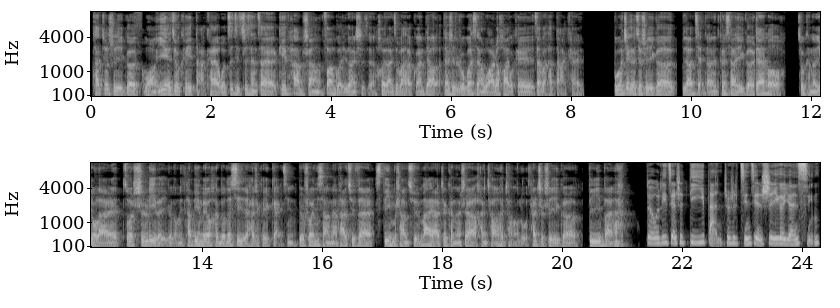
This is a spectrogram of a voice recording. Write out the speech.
它就是一个网页就可以打开。我自己之前在 GitHub 上放过一段时间，后来就把它关掉了。但是如果想玩的话，我可以再把它打开。不过这个就是一个比较简单的，更像一个 demo，就可能用来做示例的一个东西。它并没有很多的细节，还是可以改进。比如说你想拿它去在 Steam 上去卖啊，这可能是很长很长的路。它只是一个第一版。对我理解是第一版，就是仅仅是一个原型，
